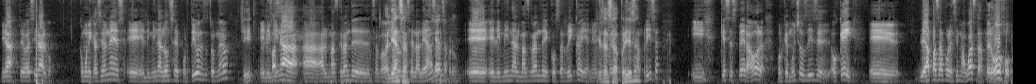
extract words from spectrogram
Mira, te voy a decir algo. Comunicaciones eh, elimina al Once Deportivo en este torneo. Sí. Elimina a- al más grande de El Salvador. Alianza. que es el Alianza. Alianza, perdón. Eh, elimina al más grande de Costa Rica y a nivel Que es el. ¿Y qué se espera ahora? Porque muchos dicen, ok, eh, le va a pasar por encima a Guasta, pero ojo,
